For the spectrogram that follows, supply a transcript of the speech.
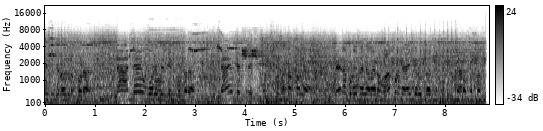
న్యాయమే గెలిచింది ఇన్ని రోజులు కూడా నా అన్యాయం ఓడింది దీని ముందర. న్యాయం గెలిచిన ఈ సందర్భంగా వేడ పుడతంగా మాకు కూడా న్యాయం జరుగుతుందని చెప్పి చాలా సంతోషం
